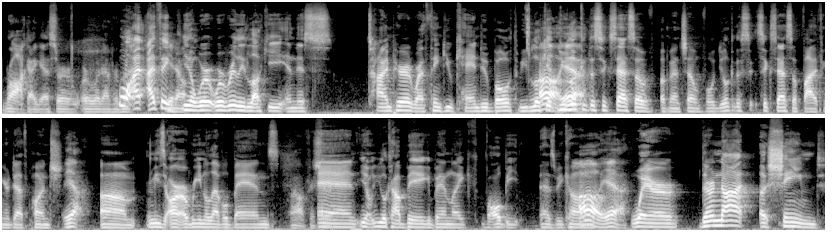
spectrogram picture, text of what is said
rock, I guess, or or whatever. Well, But, I, I think you know, we're we're really lucky in this time period where I think you can do both. We look Oh, at you yeah. look at the success of Avenged Sevenfold. You look at the su- success of Five Finger Death Punch. Yeah. Um, these are arena level bands. Oh, for sure. And you know, you look how big a band like Volbeat has become. Oh, yeah. Where they're not ashamed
